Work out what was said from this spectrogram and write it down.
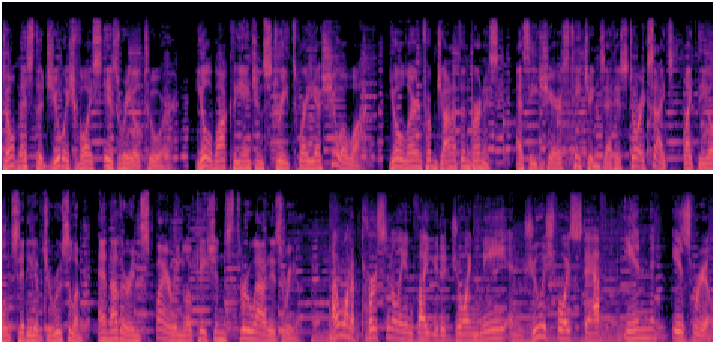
Don't miss the Jewish Voice Israel Tour. You'll walk the ancient streets where Yeshua walked. You'll learn from Jonathan Bernis as he shares teachings at historic sites like the Old City of Jerusalem and other inspiring locations throughout Israel. I want to personally invite you to join me and Jewish Voice staff in Israel.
